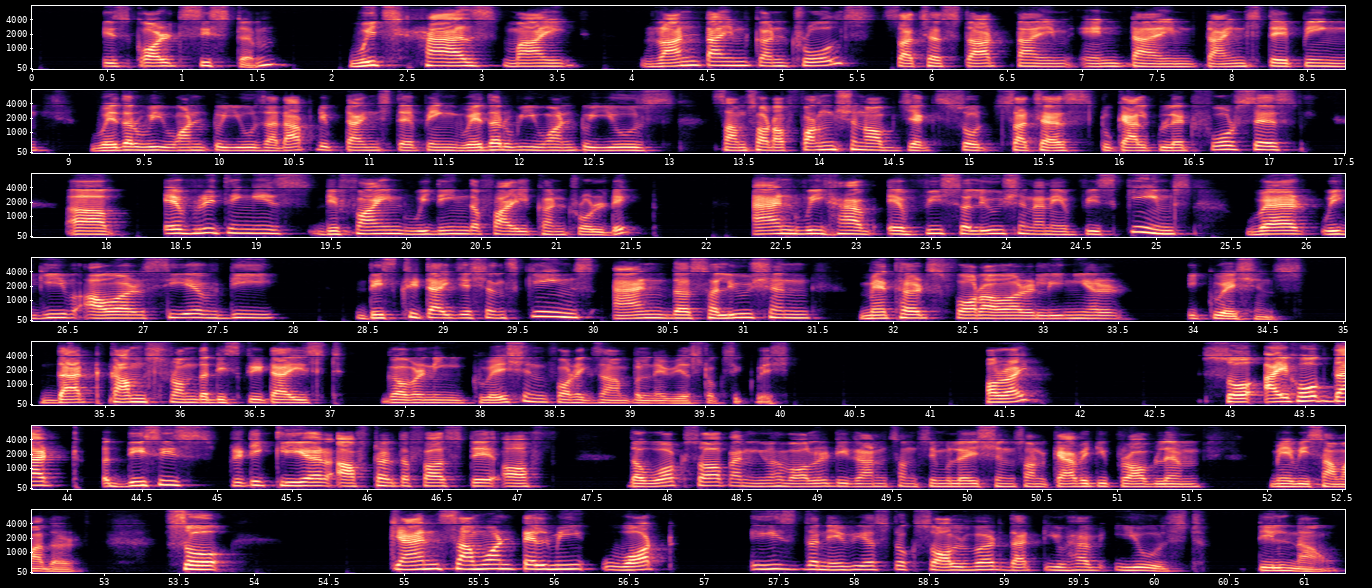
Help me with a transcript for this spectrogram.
is called system, which has my runtime controls such as start time, end time, time stepping, whether we want to use adaptive time stepping, whether we want to use some sort of function objects, so such as to calculate forces, uh, everything is defined within the file control dict and we have fvSolution and fvSchemes where we give our CFD discretization schemes and the solution methods for our linear equations that comes from the discretized governing equation, for example, Navier-Stokes equation. All right. So I hope that this is pretty clear after the first day of the workshop and you have already run some simulations on cavity problem, maybe some other. So can someone tell me what is the Navier-Stokes solver that you have used till now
